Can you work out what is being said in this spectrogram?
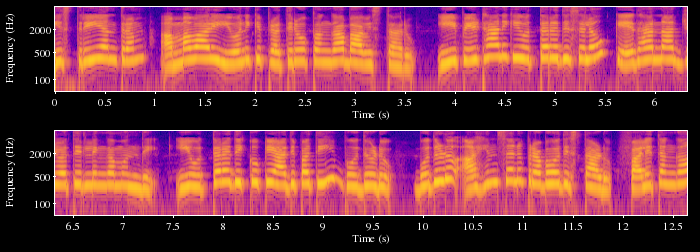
ఈ స్త్రీ యంత్రం అమ్మవారి యోనికి ప్రతిరూపంగా భావిస్తారు. ఈ పీఠానికి ఉత్తర దిశలో కేదార్నాథ్ జ్యోతిర్లింగం ఉంది. ఈ ఉత్తర దిక్కుకి అధిపతి బుధుడు. బుధుడు అహింసను ప్రబోధిస్తాడు. ఫలితంగా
